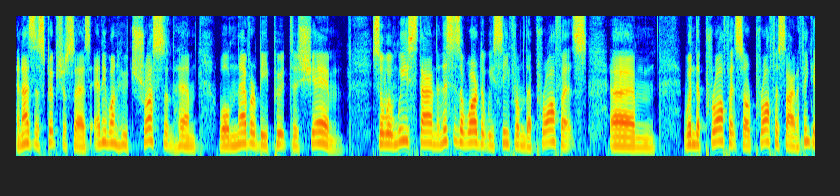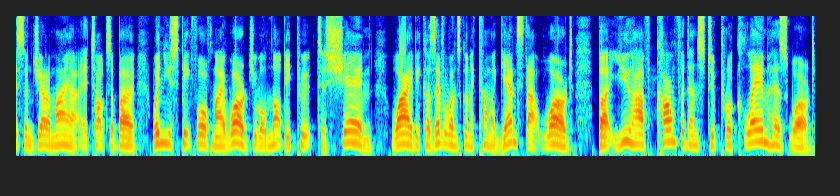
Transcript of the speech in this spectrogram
And as the scripture says, anyone who trusts in him will never be put to shame. So when we stand, and this is a word that we see from the prophets, um, when the prophets are prophesying, I think it's in Jeremiah, it talks about when you speak forth my word, you will not be put to shame. Why? Because everyone's going to come against that word, but you have confidence to proclaim his word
